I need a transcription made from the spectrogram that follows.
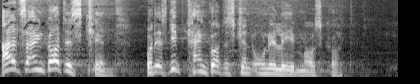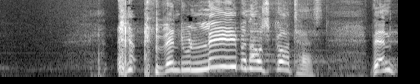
als ein Gotteskind, und es gibt kein Gotteskind ohne Leben aus Gott. Wenn du Leben aus Gott hast, wenn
